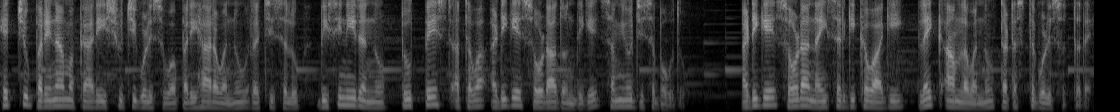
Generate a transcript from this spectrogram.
ಹೆಚ್ಚು ಪರಿಣಾಮಕಾರಿ ಶುಚಿಗೊಳಿಸುವ ಪರಿಹಾರವನ್ನು ರಚಿಸಲು ಬಿಸಿನೀರನ್ನು ಟೂತ್ಪೇಸ್ಟ್ ಅಥವಾ ಅಡಿಗೆ ಸೋಡಾದೊಂದಿಗೆ ಸಂಯೋಜಿಸಬಹುದು. ಅಡಿಗೆ ಸೋಡಾ ನೈಸರ್ಗಿಕವಾಗಿ ಬ್ಲೇಕ್ ಆಮ್ಲವನ್ನು ತಟಸ್ಥಗೊಳಿಸುತ್ತದೆ.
